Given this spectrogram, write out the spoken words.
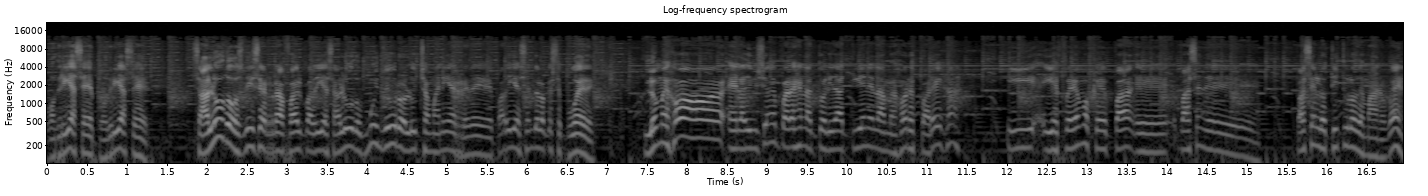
podría ser, podría ser. Saludos, dice Rafael Padilla, saludos, muy duro, lucha manía RD. Padilla haciendo lo que se puede. Lo mejor en la división de pareja en la actualidad tiene las mejores parejas y, esperemos que eh, pasen, pasen los títulos de mano. Ven,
